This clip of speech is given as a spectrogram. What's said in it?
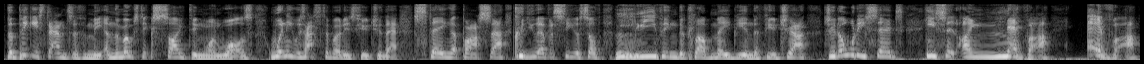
the biggest answer for me and the most exciting one was when he was asked about his future there, staying at Barca. Could you ever see yourself leaving the club maybe in the future? Do you know what he said? He said, I never, ever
